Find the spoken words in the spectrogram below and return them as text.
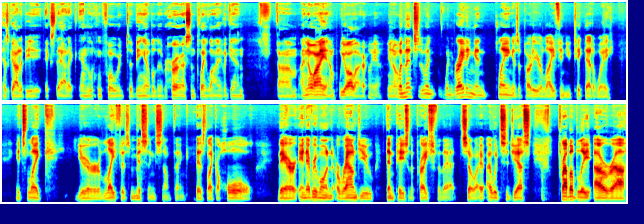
has got to be ecstatic and looking forward to being able to rehearse and play live again. Um, I know I am. We all are. Oh yeah. You know, When that's when when writing and playing is a part of your life and you take that away, it's like your life is missing something. There's like a hole there and everyone around you then pays the price for that. So I, I would suggest probably our uh,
